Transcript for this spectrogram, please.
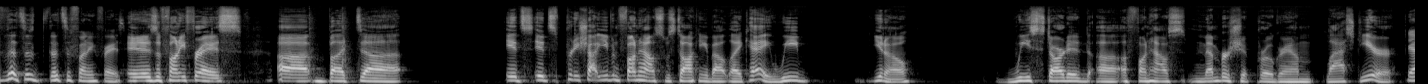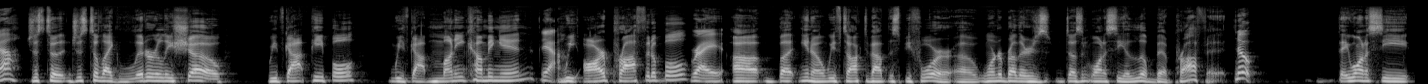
that's a that's a funny phrase. it is a funny phrase, uh, but uh, it's it's pretty shot. Even Funhaus was talking about like, hey, we, you know, we started uh, a Funhaus membership program last year. Yeah. just to just to like literally show we've got people, we've got money coming in. Yeah. we are profitable. Right. Uh, but you know, we've talked about this before. Uh, Warner Brothers doesn't want to see a little bit of profit. Nope. They want to see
